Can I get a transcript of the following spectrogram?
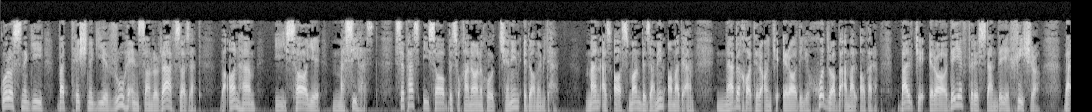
گرسنگی و تشنگی روح انسان را رفع سازد و آن هم عیسی مسیح است. سپس عیسی به سخنان خود چنین ادامه می‌دهد. من از آسمان به زمین آمده ام نه به خاطر آنکه اراده خود را به عمل آورم بلکه اراده فرستنده خیش را. و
